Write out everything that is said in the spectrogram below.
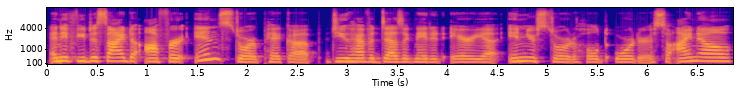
And if you decide to offer in store pickup, do you have a designated area in your store to hold orders? So I know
